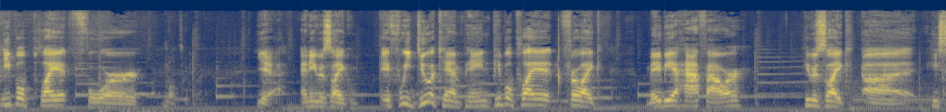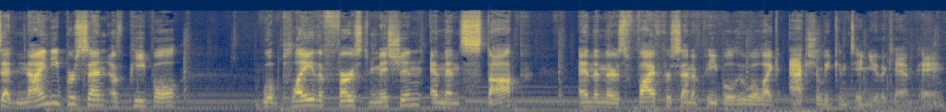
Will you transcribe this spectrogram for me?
people play it for Multiplayer. Yeah, and he was like, if we do a campaign, people play it for like maybe a half hour. He was like, uh, he said 90% of people will play the first mission and then stop, and then there's 5% of people who will like actually continue the campaign,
